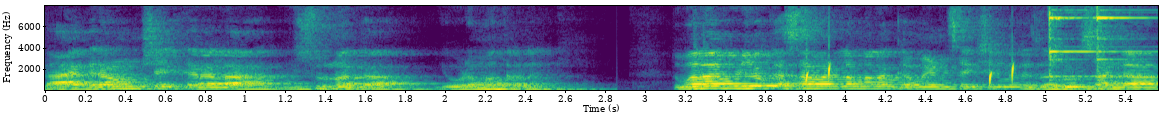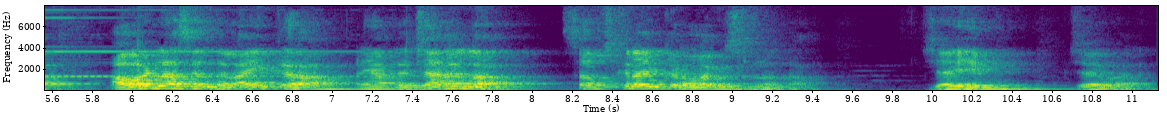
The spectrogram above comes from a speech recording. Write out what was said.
बॅकग्राऊंड चेक करायला विसरू नका एवढं मात्र नक्की. तुम्हाला व्हिडिओ कसा वाटला मला कमेंट सेक्शनमध्ये जरूर सांगा. आवडला असेल तर लाईक करा आणि आपल्या चॅनलला सबस्क्राईब करायला विसरू नका. जय हिंद जय भारत.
